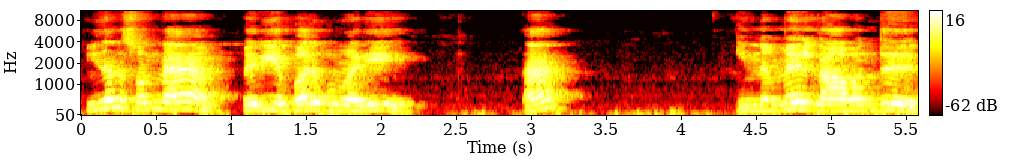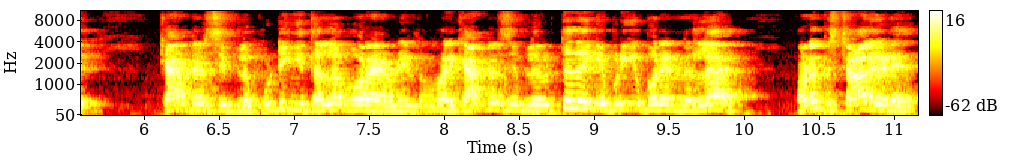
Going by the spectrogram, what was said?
நீ தானே சொன்ன பெரிய பருப்பு மாதிரி. ஆ? இனிமேல் நான் வந்து கேப்டன்ஷிப்பில் புட்டிங்கி தள்ள போகிறேன் அப்படின்ற மாதிரி கேப்டன்ஷிப்பில் விட்டதை இங்கே பிடிக்க போகிறேன்னு இல்லை. உனக்கு ஸ்டார் கிடையாது.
